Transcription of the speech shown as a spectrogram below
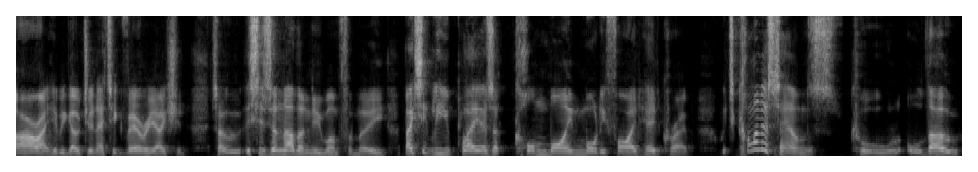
All right, here we go. Genetic variation. So this is another new one for me. Basically, you play as a combine modified head crab, which kind of sounds cool, although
